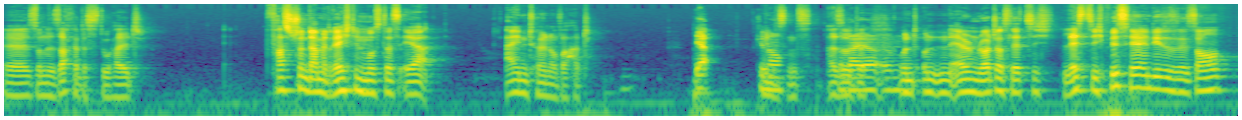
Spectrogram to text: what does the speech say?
äh, so eine Sache, dass du halt fast schon damit rechnen musst, dass er einen Turnover hat. Ja, genau. Mindestens. Also daher, da, ähm, und, und ein Aaron Rodgers lässt sich, lässt sich bisher in dieser Saison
